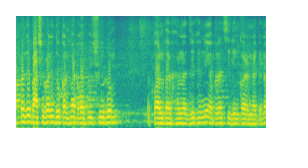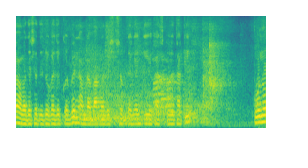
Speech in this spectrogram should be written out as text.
আপনাদের বাসা বাড়ি, দোকানপাট অফিস শোরুম কলকারখানা, যেখানেই আপনারা সিলিং করেন না কেন, আমাদের সাথে যোগাযোগ করবেন। আমরা বাংলাদেশের সব জায়গায় গিয়ে কাজ করে থাকি। কোনো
